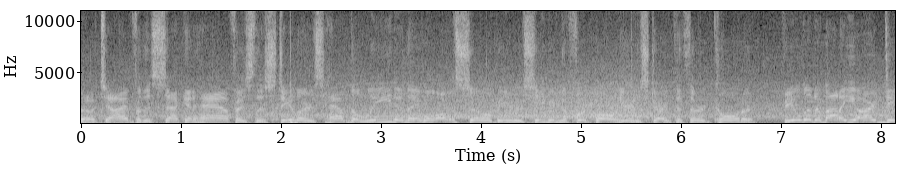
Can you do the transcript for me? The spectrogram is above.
So time for the second half as the Steelers have the lead, and they will also be receiving the football here to start the third quarter. Fielded about a yard deep.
